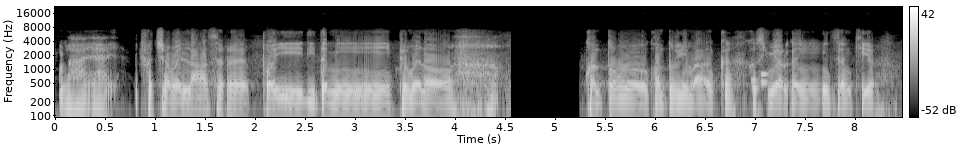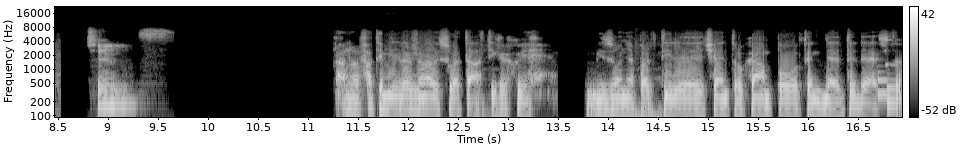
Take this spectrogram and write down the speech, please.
Vai, vai. Facciamo il laser, poi ditemi più o meno quanto, quanto vi manca, così mi organizzo anch'io. Sì. Allora fatemi ragionare sulla tattica qui. Bisogna partire centrocampo tendente destra.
